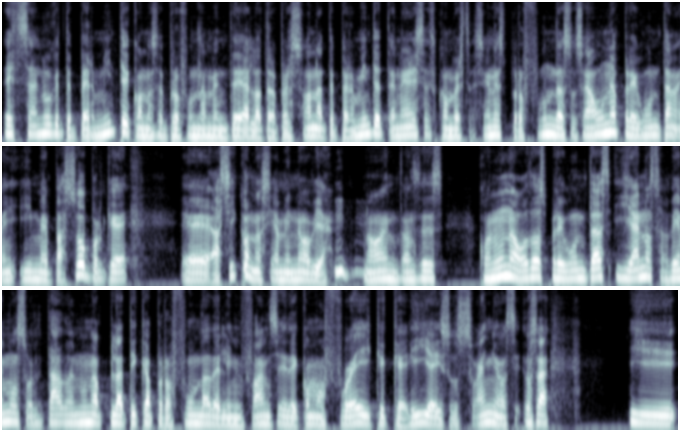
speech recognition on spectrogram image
es algo que te permite conocer profundamente a la otra persona, te permite tener esas conversaciones profundas. O sea, una pregunta, y, me pasó porque eh, así conocí a mi novia, ¿no? Entonces, con una o dos preguntas y ya nos habíamos soltado en una plática profunda de la infancia y de cómo fue y qué quería y sus sueños. O sea, y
